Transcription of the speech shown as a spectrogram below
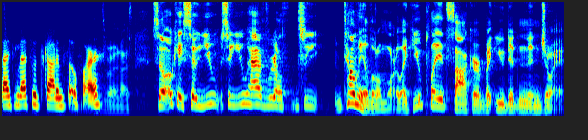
I think that's what's got him so far. It's very nice. So okay, so you so you have real. So you, tell me a little more. Like you played soccer, but you didn't enjoy it.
